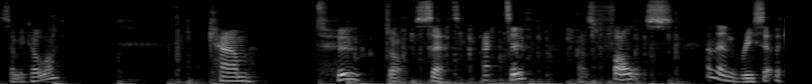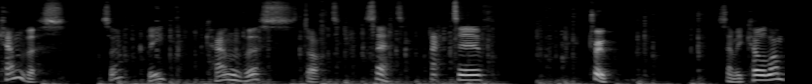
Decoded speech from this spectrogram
semicolon cam 2 dot set active as false and then reset the canvas. So the canvas dot set active. True. Semicolon.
